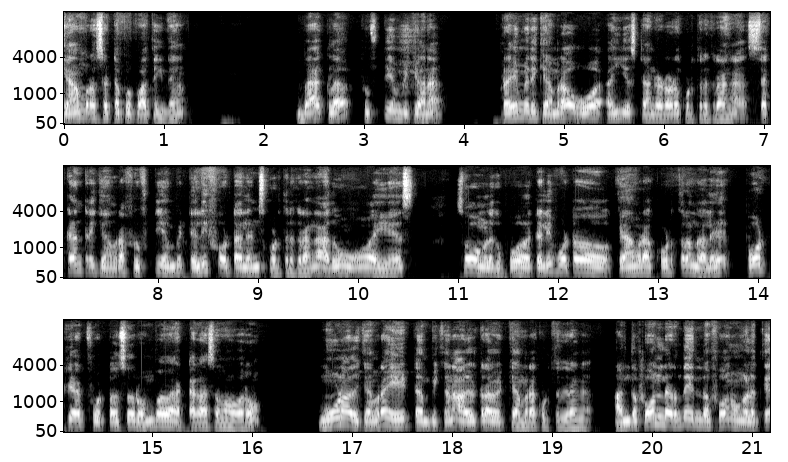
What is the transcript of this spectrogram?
கேமரா செட்டப்பை பார்த்தீங்கன்னா பேக்கில் ஃபிஃப்டி எம்பிக்கான பிரைமரி கேமரா ஓஐஎஸ் ஸ்டாண்டர்டோட கொடுத்துருக்குறாங்க. Secondary camera fifty MP telephoto lens கொடுத்துருக்குறாங்க. அதுவும் ஓஐஎஸ் ஸோ உங்களுக்கு போ டெலிஃபோட்டோ கேமரா கொடுத்துருந்தாலே போர்ட்ரியாட் ஃபோட்டோஸும் ரொம்பவே அட்டகாசமாக வரும். மூணாவது கேமரா எயிட் எம்பிக்கான அல்ட்ராவேட் கேமரா கொடுத்துருக்காங்க அந்த ஃபோன்ல இருந்து இந்த ஃபோன் உங்களுக்கு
